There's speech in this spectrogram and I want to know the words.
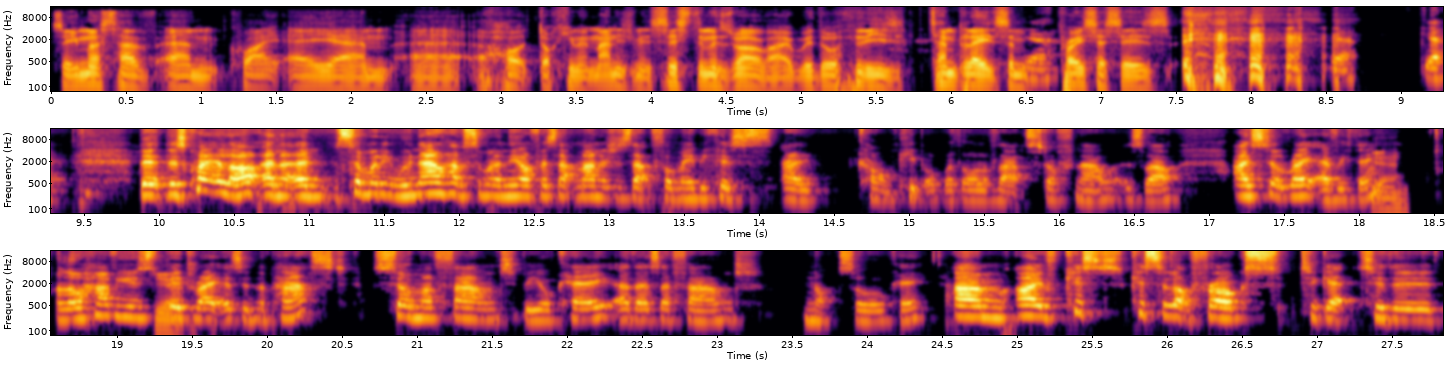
So you must have um, quite a um, uh, a hot document management system as well, right? With all these templates and yeah. processes. yeah yeah, there's quite a lot, and and somebody we now have someone in the office that manages that for me because I can't keep up with all of that stuff now as well. I still write everything. Yeah. Although I have used yeah. bid writers in the past, some I've found to be okay, others I've found not so okay. Um, I've kissed kissed a lot of frogs to get to the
